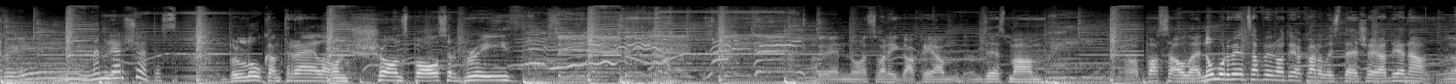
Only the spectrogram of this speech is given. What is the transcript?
Mm, man garšo tas. Blue Contrēla un Šons Pols ar Breathe. Viena no svarīgākajām dziesmām uh, pasaulē. Numur viens apvienotajā karalistē šajā dienā, uh,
